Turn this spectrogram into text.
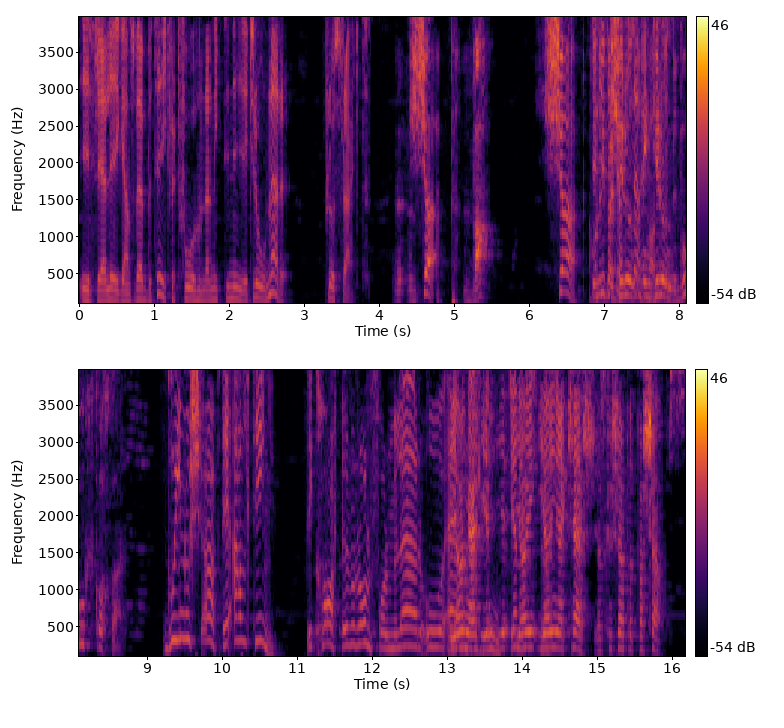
i Fria Ligans webbutik för 299 kronor. Plus frakt. Köp! Va? Köp! Det Har är du typ vad grund, en grundbok kostar. Gå in och köp, det är allting! Det är kartor och rollformulär och Jag har, inga, jag, jag, boken jag, extra. jag har inga cash, jag ska köpa ett par chaps.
